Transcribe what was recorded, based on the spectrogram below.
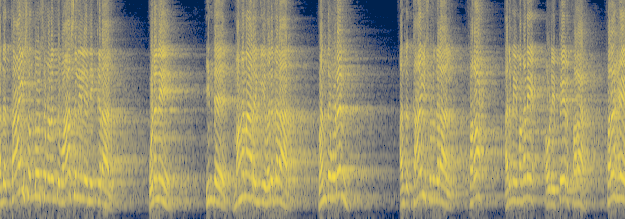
அந்த தாய் சந்தோஷம் அடைந்து வாசலிலே நிற்கிறாள். உடனே இந்த மகனார் இங்கே வருகிறார். வந்தவுடன் அந்த தாய் சொல்கிறாள் ஃபராஹ் அருமை மகனே அவருடைய பேர் ஃபராஹ். ஃபரஹே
